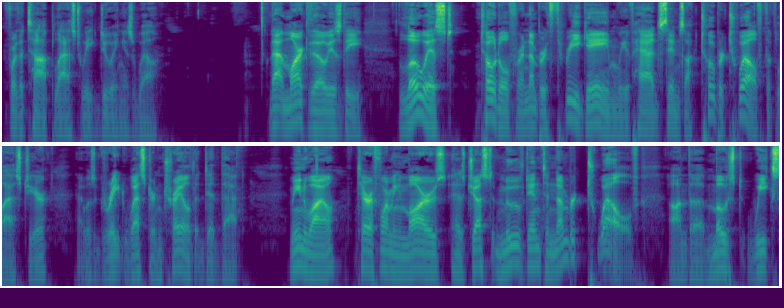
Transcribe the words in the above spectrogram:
for the top last week doing as well. That mark, though, is the lowest total for a number three game we've had since October 12th of last year. That was Great Western Trail that did that. Meanwhile, Terraforming Mars has just moved into number 12 on the most weeks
